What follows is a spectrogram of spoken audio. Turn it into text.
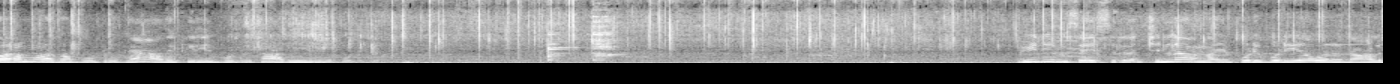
வரமிளகாய் போட்டிருக்கேன். அதை கிள்ளி போட்டிருக்கேன். அதையும் இதில் போட்டுக்கலாம் மீடியம் சைஸில் சின்ன வெங்காயம் பொடி பொடியாக ஒரு நாலு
